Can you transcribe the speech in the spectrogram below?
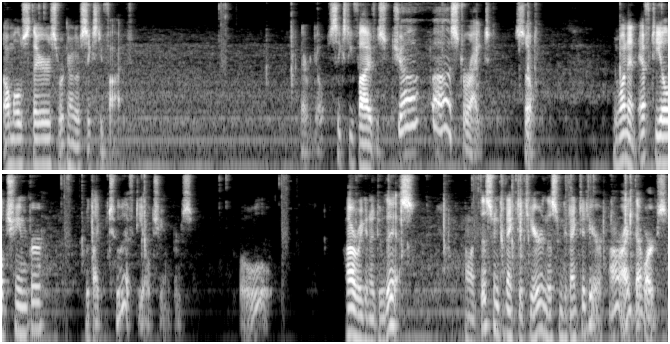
almost there, so we're gonna go 65. There we go. 65 is just right. So, we want an FTL chamber with like two FTL chambers. Oh. How are we gonna do this? I want this one connected here and this one connected here. Alright, that works.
